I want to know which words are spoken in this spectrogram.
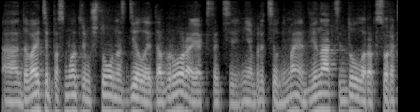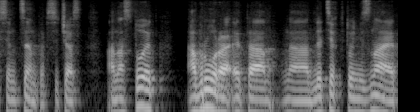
А, давайте посмотрим, что у нас делает Аврора. Я, кстати, не обратил внимания. 12 долларов 47 центов сейчас она стоит. Аврора это, для тех, кто не знает,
